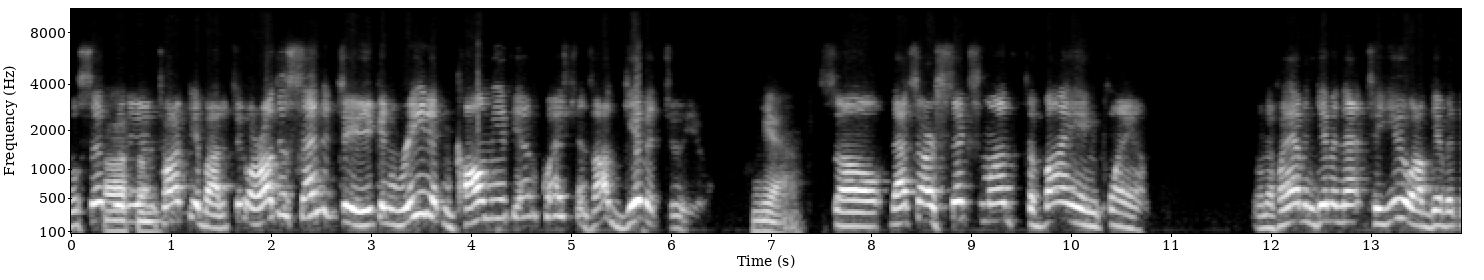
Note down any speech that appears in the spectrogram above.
We'll sit with you and talk to you about it too, or I'll just send it to you. You can read it and call me if you have questions. I'll give it to you. Yeah. So that's our six month to buying plan. And if I haven't given that to you, I'll give it,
